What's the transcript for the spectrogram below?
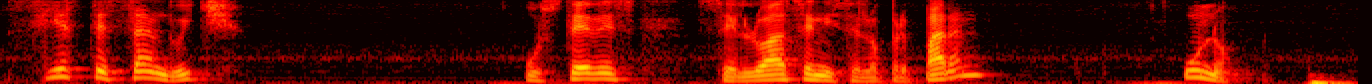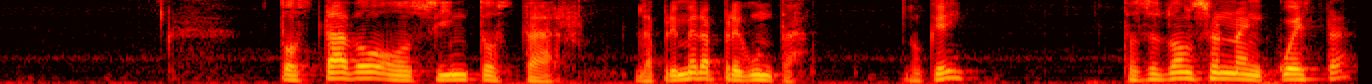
si este sándwich ustedes se lo hacen y se lo preparan. Uno, ¿Tostado o sin tostar? La primera pregunta, ¿ok? Entonces vamos a una encuesta,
